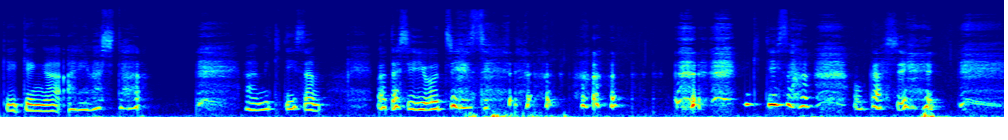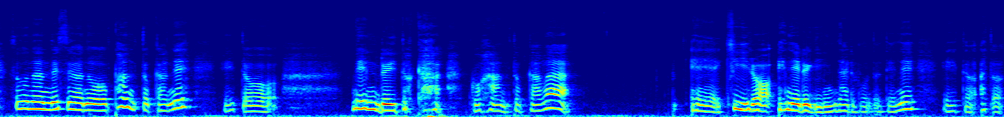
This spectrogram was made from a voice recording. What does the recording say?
経験がありました。あミキティさん私幼稚園生。ミキティさん おかしいそうなんですよ。あのパンとかねえっ、ー、と麺類とかご飯とかはえー、黄色エネルギーになるものでね、えーと、あと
